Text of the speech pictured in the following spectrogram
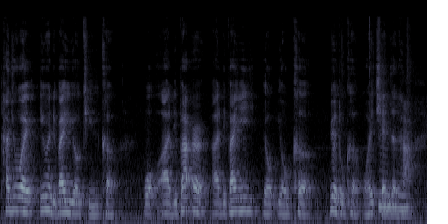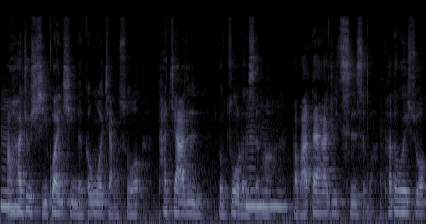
他就会因为礼拜一有体育课，我啊、呃、礼拜二啊、呃、礼拜一有有课阅读课，我会牵着他，嗯、然后他就习惯性的跟我讲说他假日。有做了什么？嗯、爸爸带他去吃什么？他都会说：“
